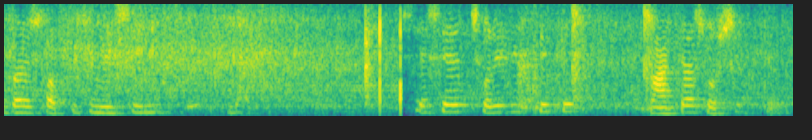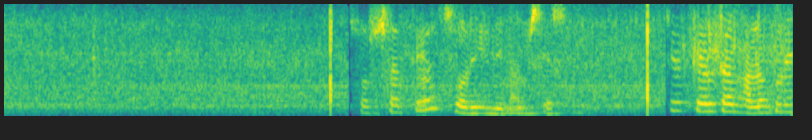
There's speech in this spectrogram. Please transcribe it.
এবারে সব কিছু মিশিয়ে নিচ্ছি। শেষে ছড়িয়ে দিচ্ছি একটু কাঁচা সর্ষের তেল। সর্ষের তেল ছড়িয়ে দিলাম শেষে। সর্ষের তেলটা ভালো করে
